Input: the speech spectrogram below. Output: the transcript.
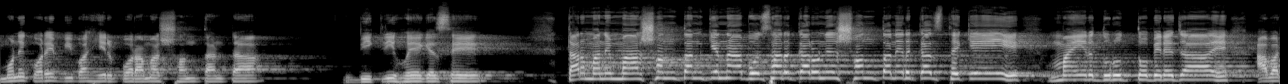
মনে করে বিবাহের পর আমার সন্তানটা বিক্রি হয়ে গেছে। তার মানে মা সন্তানকে না বোঝার কারণে সন্তানের কাছ থেকে মায়ের দূরত্ব বেড়ে যায়। আবার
